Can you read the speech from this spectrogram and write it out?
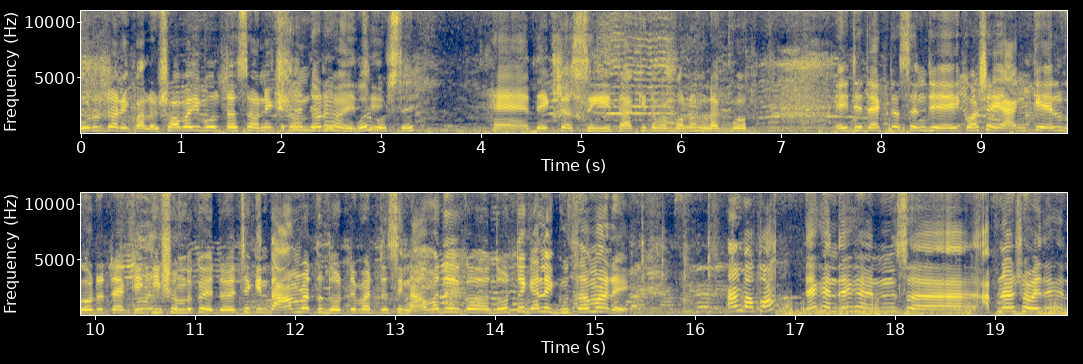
গরুটা অনেক ভালো। সবাই বলতেছে অনেক সুন্দর হয়েছে। হ্যাঁ দেখতেছি। তা কি তোমার বলন লাগবো? এই যে দেখতেছেন যে এই কষাই আঙ্কেল গরুটাকে কি সুন্দর করে ধরেছে কিন্তু আমরা তো ধরতে পারতেছি না। আমাদের ধরতে গেলে গুতা মারে। দেখেন দেখেন আপনারা সবাই দেখেন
